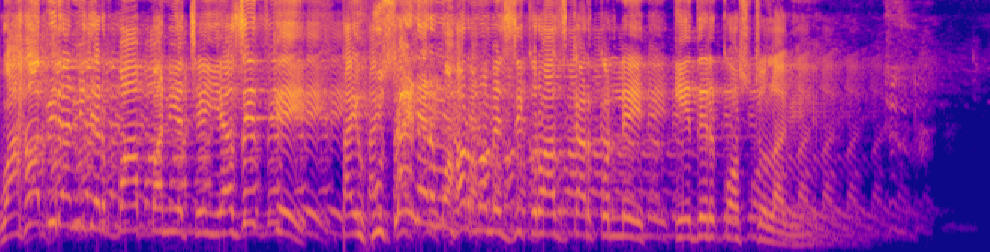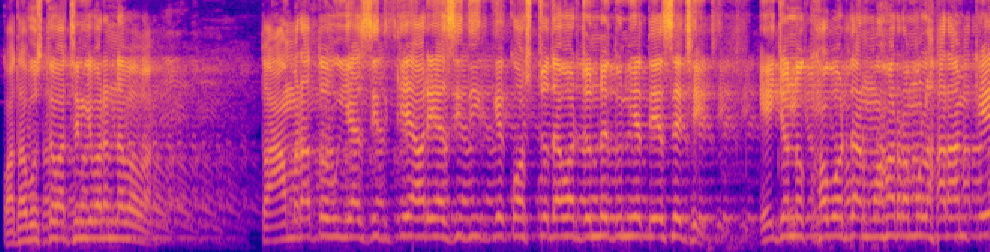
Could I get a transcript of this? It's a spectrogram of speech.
ওয়াহাবিরা নিজের বাপ বানিয়েছে ইয়াজিদকে। তাই হুসাইনের মহরমে জিক্র আজকার করলে এদের কষ্ট লাগে। কথা বুঝতে পারছেন কি পারেন না বাবা? তো আমরা তো ইয়াজিদকে আর ইয়াজিদিকে কষ্ট দেওয়ার জন্য দুনিয়াতে এসেছি। এই জন্য খবরদার মহরমুল হারামকে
